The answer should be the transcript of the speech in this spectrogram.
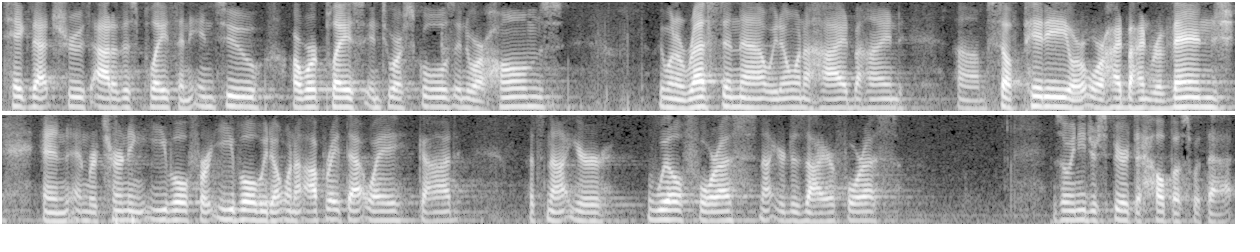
take that truth out of this place and into our workplace, into our schools, into our homes. We want to rest in that. We don't want to hide behind um, self pity or, or hide behind revenge and, and returning evil for evil. We don't want to operate that way, God. That's not your will for us, not your desire for us. And so we need your spirit to help us with that.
